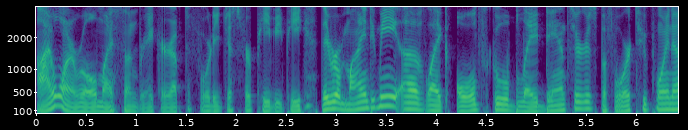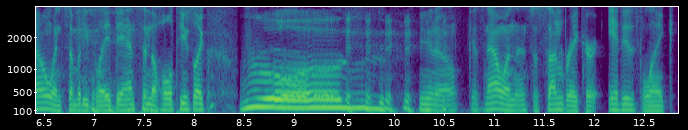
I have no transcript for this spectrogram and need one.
I want to roll my Sunbreaker up to 40 just for PvP. They remind me of like old school blade dancers before 2.0 when somebody blade danced and the whole team's like run, you know, cuz now when it's a Sunbreaker, it is like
